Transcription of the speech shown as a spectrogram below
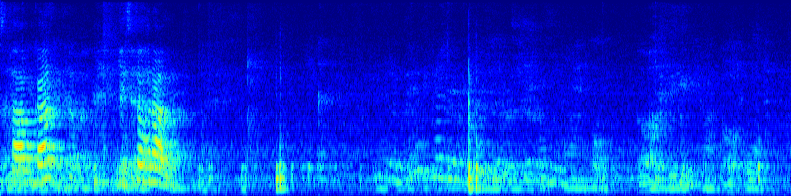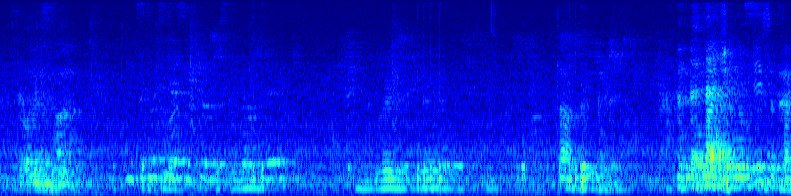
Ставка. Гістограма. Так. Значення влізе, так.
